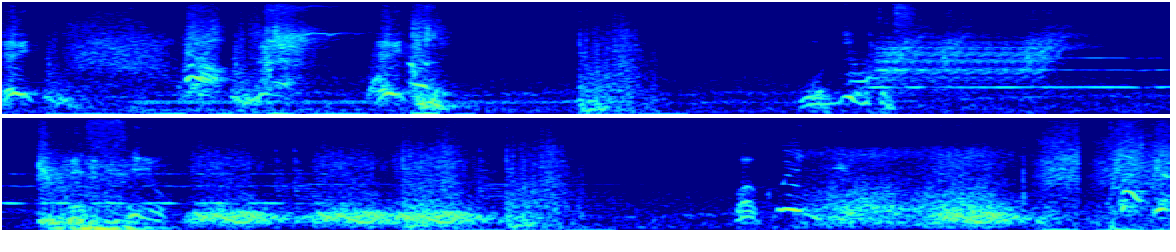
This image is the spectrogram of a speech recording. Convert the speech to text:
文字落とし熱せよ爆炎流頭きたぜ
